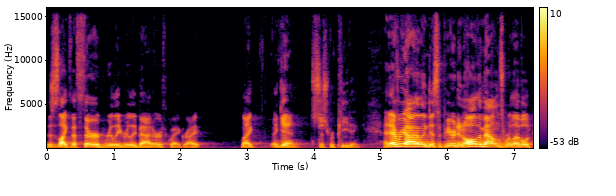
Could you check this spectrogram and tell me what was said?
This is like the third really, really bad earthquake, right? Like, again, it's just repeating. And every island disappeared, and all the mountains were leveled.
